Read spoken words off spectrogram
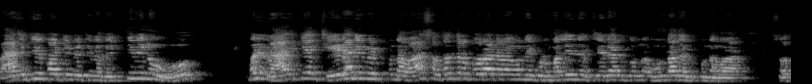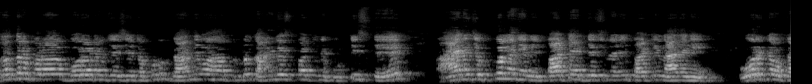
రాజకీయ పార్టీ పెట్టిన వ్యక్తివి నువ్వు. మరి రాజకీయాలు చేయడానికి పెట్టుకున్నావా? స్వతంత్ర పోరాటం ఏమన్నా ఇప్పుడు మళ్ళీ చేయడానికి ఉండాలనుకున్నావా? స్వతంత్ర పోరా- పోరాటం చేసేటప్పుడు గాంధీ మహాత్ముడు కాంగ్రెస్ పార్టీని పుట్టిస్తే ఆయన చెప్పుకోలే నేను ఈ పార్టీ అధ్యక్షుడని పార్టీ నాదని. ఊరక ఒక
